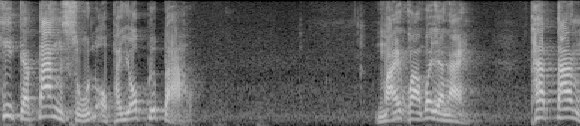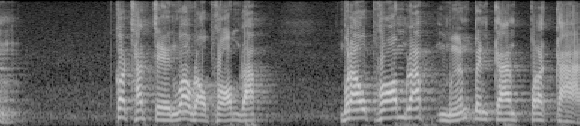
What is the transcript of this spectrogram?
ที่จะตั้งศูนย์อพยพหรือเปล่า หมายความว่ายังไง ถ้าตั้งก็ชัดเจนว่าเราพร้อมรับ เราพร้อมรับเหมือนเป็นการประกาศ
